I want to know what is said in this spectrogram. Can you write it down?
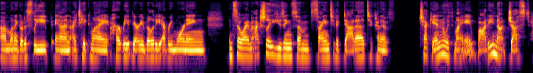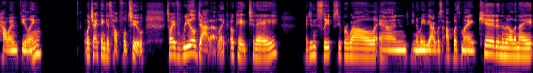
um, when I go to sleep and I take my heart rate variability every morning. And so I'm actually using some scientific data to kind of check in with my body, not just how I'm feeling, which I think is helpful too. So I have real data like, okay, today, I didn't sleep super well. And, you know, maybe I was up with my kid in the middle of the night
